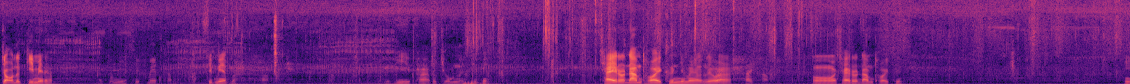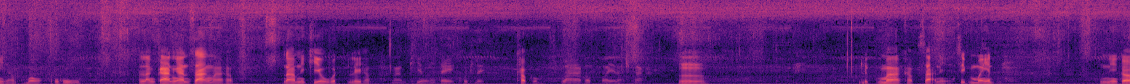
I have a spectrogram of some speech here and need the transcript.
เจาะลึกกี่เมตรครับ ตรงนี้สิบเมตรครับสิบเมตรป่ะครับ พี่พาไปชมหน่อยสิบเมตรใช้รถดำทอยขึ้นใช่ไหมครับเรียกว่าใช่ครับอ๋อใช้รถดำทอยขึ้น นี่ครับบอโอ้โหอลังการงานสร้างมาครับ น้ำนี่เขียววัดเลยครับ น้ำเขียวตั้งแต่ขุดเลย ครับผมปลาก็ปล่อยแล้วครับอืมลึกมากครับสระนี่สิบเมตร นี่ก็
